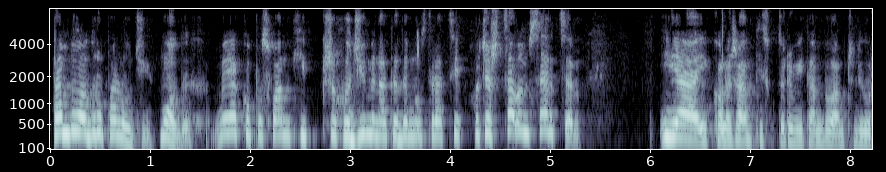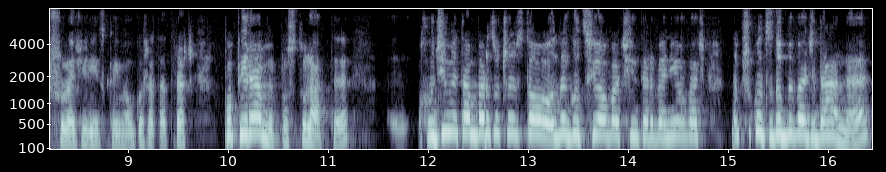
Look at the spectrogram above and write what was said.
tam była grupa ludzi, młodych. My jako posłanki przychodzimy na te demonstracje chociaż całym sercem. I ja i koleżanki, z którymi tam byłam, czyli Urszula Zielińska i Małgorzata Tracz, popieramy postulaty, chodzimy tam bardzo często negocjować, interweniować, na przykład zdobywać dane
